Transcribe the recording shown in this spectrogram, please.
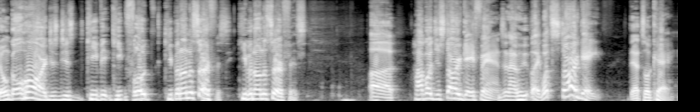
don't go hard. Just, just keep it, keep float, keep it on the surface. Keep it on the surface. Uh, how about your Stargate fans? And I like, what's Stargate? That's okay.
